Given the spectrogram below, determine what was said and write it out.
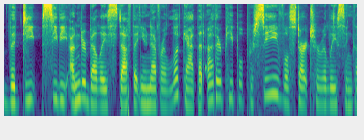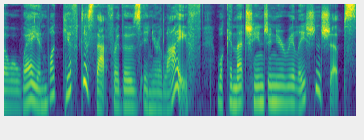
the deep, seedy underbelly stuff that you never look at that other people perceive will start to release and go away. And what gift is that for those in your life? What can that change in your relationships?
